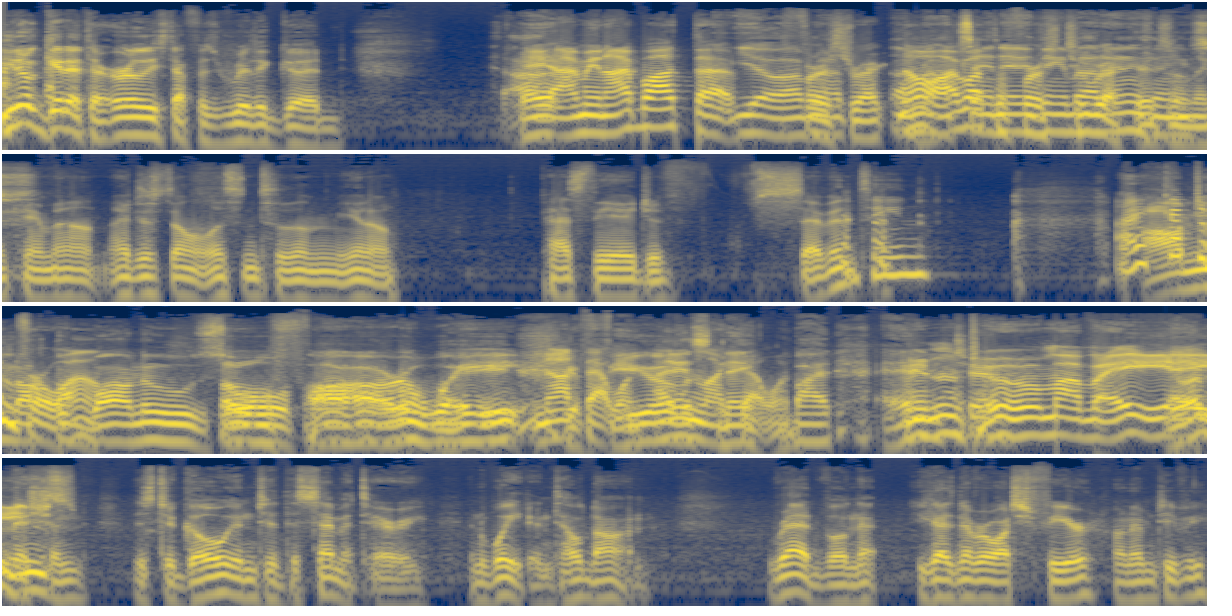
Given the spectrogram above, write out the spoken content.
You don't get it. The early stuff is really good. Hey, I mean, I bought that Yo, I'm first not- record. I'm No, not I bought saying the first anything two about records when anything. they came out. I just don't listen to them, you know, past the age of 17. I kept I'm them for a the while. one who's so far away. Not You that one. feel I didn't the like that one. bite. Into my veins. Your mission is to go into the cemetery and wait until dawn. Red will. Ne- you guys never watched Fear on MTV?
